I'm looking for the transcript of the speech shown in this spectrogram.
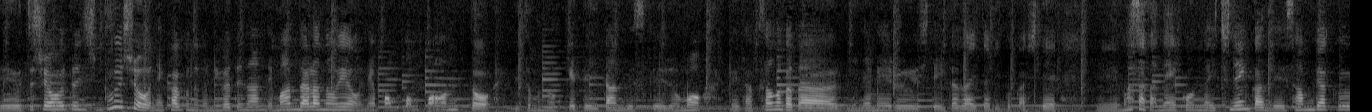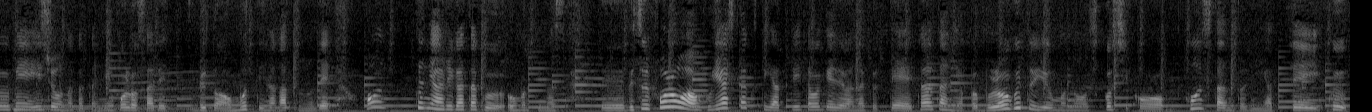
えー、私は本当に文章をね書くのが苦手なんでマンダラの絵をねポンポンポンといつも載っけていたんですけれども、えー、たくさんの方にねメールしていただいたりとかして、えー、まさかねこんな1年間で300名以上の方にフォローされるとは思っていなかったので本当にありがたく思っています。えー、別にフォロワーを増やしたくてやっていたわけではなくてただ単にやっぱブログというものを少しこうコンスタントにやっていく、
